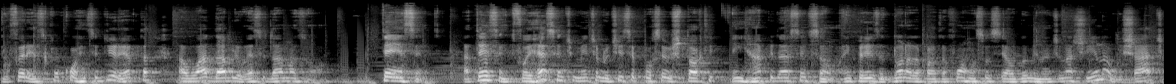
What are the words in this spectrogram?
que oferece concorrência direta ao AWS da Amazon. Tencent a Tencent foi recentemente notícia por seu estoque em rápida ascensão. A empresa, dona da plataforma social dominante na China, o WeChat,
